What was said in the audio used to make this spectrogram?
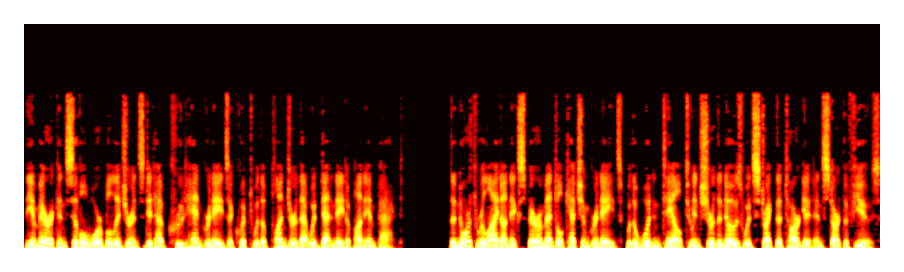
The American Civil War belligerents did have crude hand grenades equipped with a plunger that would detonate upon impact. The North relied on experimental Ketchum grenades, with a wooden tail to ensure the nose would strike the target and start the fuse.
